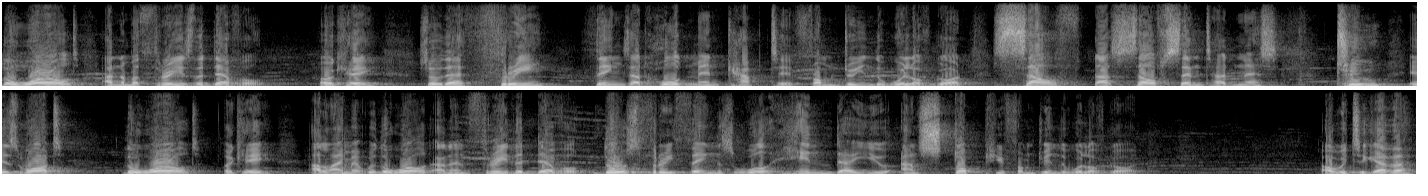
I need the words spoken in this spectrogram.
The world. And number three is the devil. Okay? So there are three things that hold men captive from doing the will of God self, that's self centeredness. Two is what? The world, okay? Alignment with the world. And then three, the devil. Those three things will hinder you and stop you from doing the will of God. Are we together?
